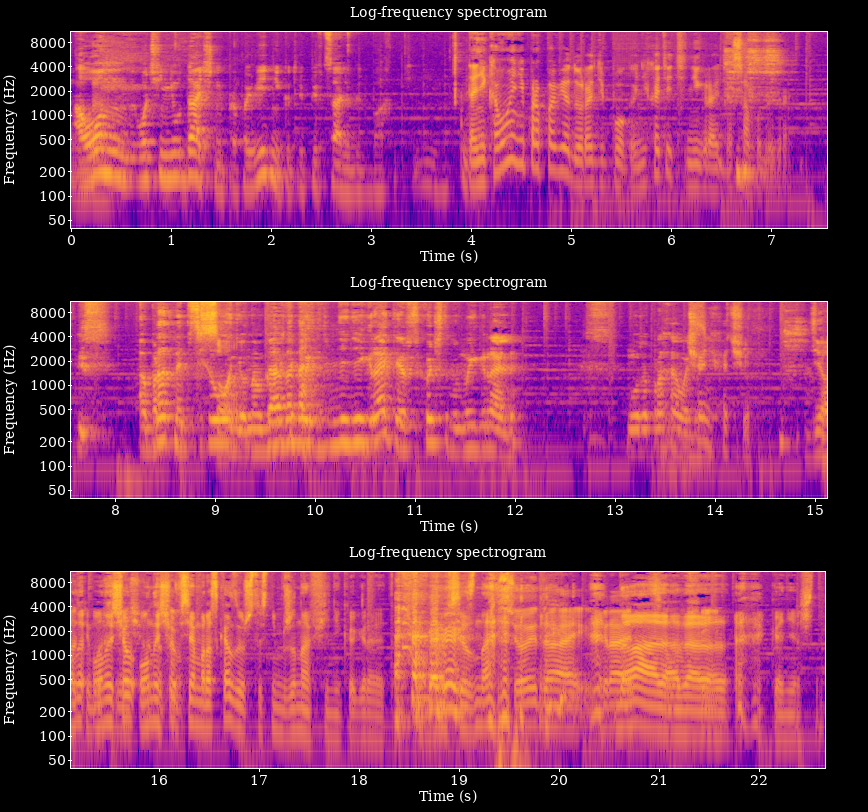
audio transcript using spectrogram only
А он очень неудачный проповедник, который певца любит бахнуть. Да никого я не проповедую, ради бога. Не хотите, не играть, я сам буду играть обратная психология. Он нам говорит, да, да, да. мне не играйте, а хочет, чтобы мы играли. Мы уже прохавали. Ничего не хочу. Делать он, он еще, он еще всем рассказывает, что с ним жена Финик играет. Все знают. Все, да, играет. Да, да, да, да, конечно.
